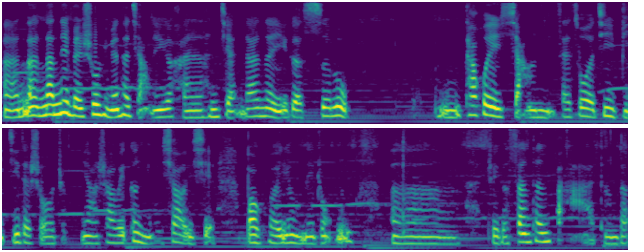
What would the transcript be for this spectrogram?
呃，那那那本书里面他讲了一个很很简单的一个思路，嗯，他会想你在做记笔记的时候怎么样稍微更有效一些，包括用那种嗯这个三分法等等，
